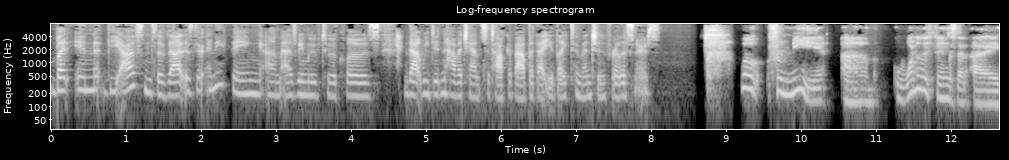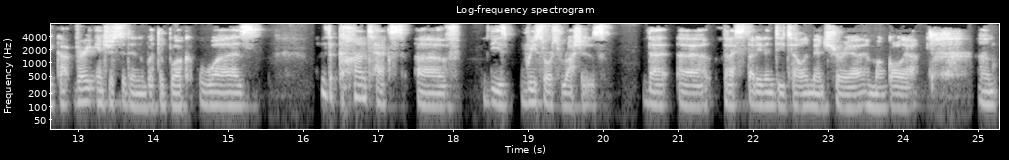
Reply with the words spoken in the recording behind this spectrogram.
But in the absence of that, is there anything um, as we move to a close that we didn't have a chance to talk about, but that you'd like to mention for listeners? Well, for me, um, one of the things that I got very interested in with the book was the context of these resource rushes that uh, that I studied in detail in Manchuria and Mongolia, because um,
